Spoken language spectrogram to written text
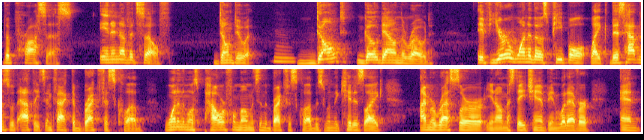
the process in and of itself, don't do it. Hmm. Don't go down the road. If you're one of those people, like this happens with athletes, in fact, the Breakfast Club, one of the most powerful moments in the Breakfast Club is when the kid is like, I'm a wrestler, you know, I'm a state champion, whatever. And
